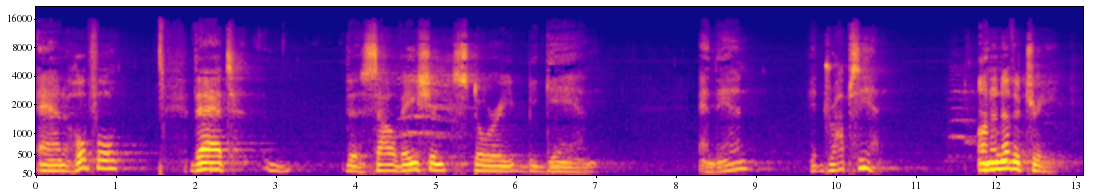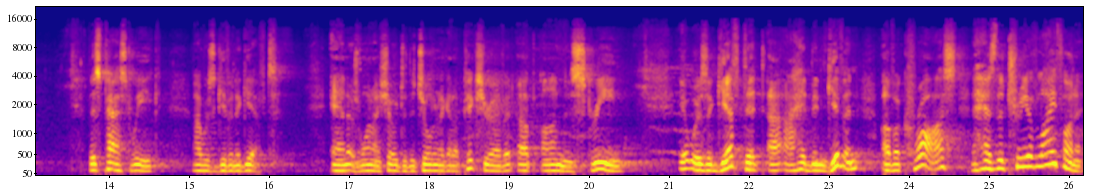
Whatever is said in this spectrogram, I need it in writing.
and hopeful, that the salvation story began. And then it drops in on another tree. This past week, I was given a gift. And it was one I showed to the children. I got a picture of it up on the screen. It was a gift that uh, I had been given of a cross that has the tree of life on it.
